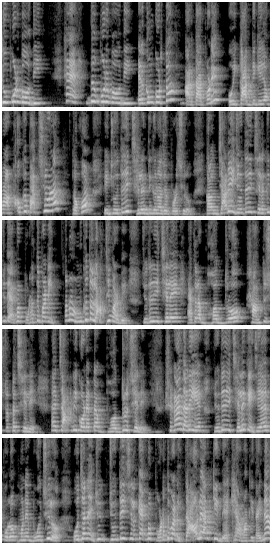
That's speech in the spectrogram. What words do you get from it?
দুপুর বৌদি হ্যাঁ দুপুর বৌদি, এরকম করতো। আর তারপরে ওই কার দিকে যখন আর কাউকে পাচ্ছিল না, তখন এই জয়িতাদির ছেলের দিকে নজর পড়েছিল। কারণ জানে এই ছেলেকে যদি একবার পড়াতে পারি কারণ ওর মুখে তো লাথি মারবে। জয়িতাদির ছেলে এতটা ভদ্র শান্তুষ্ট একটা ছেলে। হ্যাঁ চাকরি করে একটা ভদ্র ছেলে। সেখানে দাঁড়িয়ে যদি এই ছেলেকে যে পোলক মানে বলছিল, ও জানে এই ছেলেকে একবার পড়াতে পারি, তাহলে আর কি দেখে আমাকে, তাই না?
